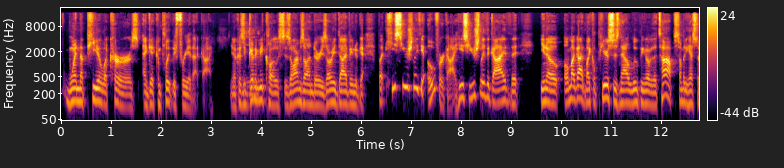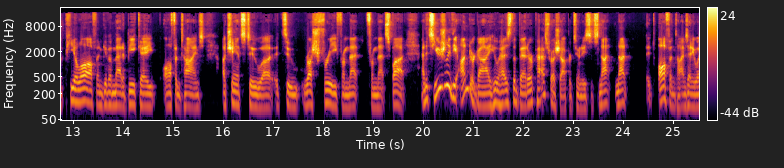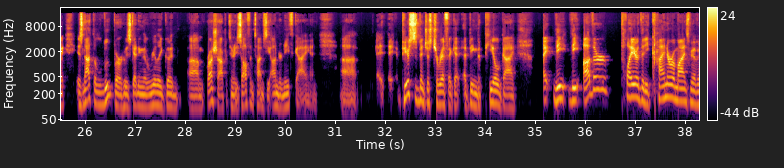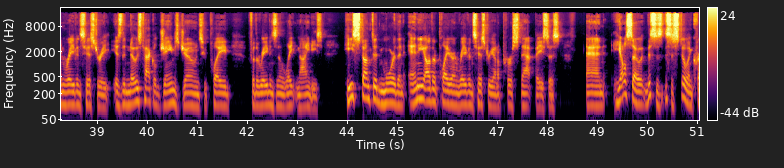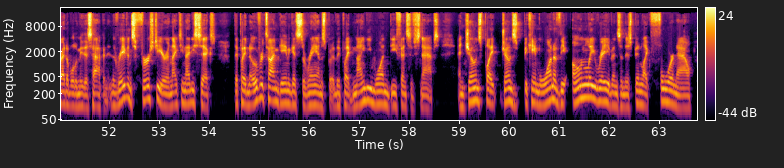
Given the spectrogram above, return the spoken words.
when the peel occurs and get completely free of that guy. You know, because he's going to be close. His arms under. He's already diving to get. But he's usually the over guy. He's usually the guy that you know. Oh my God, Michael Pierce is now looping over the top. Somebody has to peel off and give him Madubuike oftentimes a chance to uh, to rush free from that from that spot. And it's usually the under guy who has the better pass rush opportunities. It's not not it, oftentimes anyway, is not the looper who's getting the really good um, rush opportunities. Oftentimes the underneath guy. And uh, it, it, Pierce has been just terrific at, at being the peel guy. I, the the other player that he kind of reminds me of in Ravens history is the nose tackle James Jones, who played for the Ravens in the late '90s. He stunted more than any other player in Ravens history on a per snap basis. And he also this is this is still incredible to me. This happened in the Ravens' first year in 1996. They played an overtime game against the Rams, but they played 91 defensive snaps. And Jones played Jones became one of the only Ravens, and there's been like four now,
